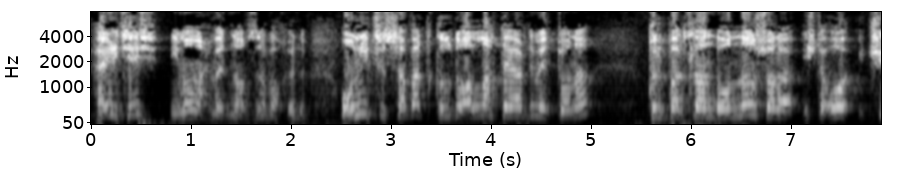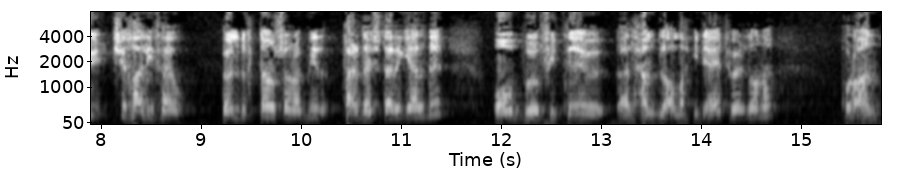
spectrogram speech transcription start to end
Herkes İmam Ahmed'in ağzına bakıyordu. Onun için sabat kıldı. Allah da yardım etti ona. Kırpaçlandı. Ondan sonra işte o çi, çi halife öldükten sonra bir kardeşleri geldi. O bu fitneye elhamdülillah Allah hidayet verdi ona. Kur'an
